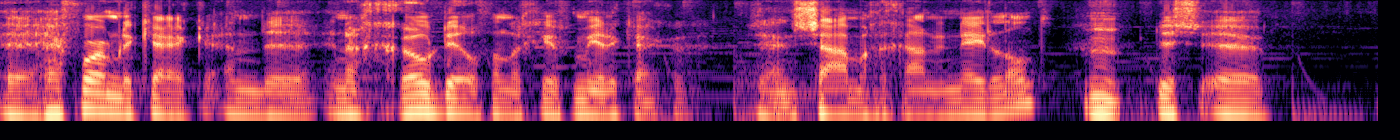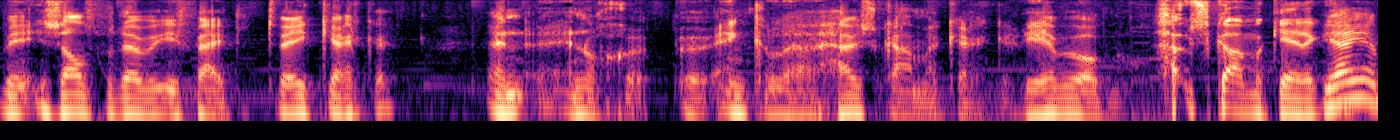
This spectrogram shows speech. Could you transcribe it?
hervormde kerken en, de, en een groot deel van de gereformeerde kerken... zijn samengegaan in Nederland. Hmm. Dus in Zandvoort hebben we in feite twee kerken... En, en nog eh, enkele huiskamerkerken. Die hebben we ook nog. Huiskamerkerk. Ja, ja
